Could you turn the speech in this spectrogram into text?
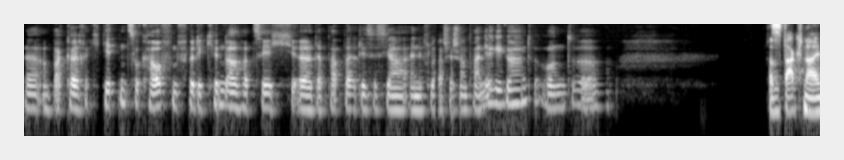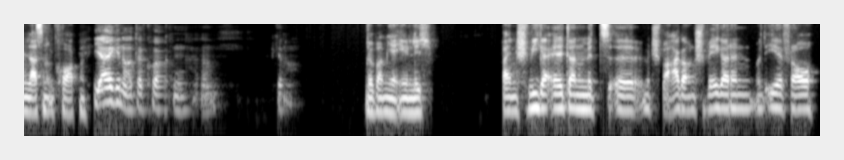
am Backer Raketen zu kaufen für die Kinder, hat sich äh, der Papa dieses Jahr eine Flasche Champagner gegönnt und also es da knallen lassen und korken. Ja, genau, der Korken. Genau. Ja, bei mir ähnlich bei den Schwiegereltern mit, äh, mit Schwager und Schwägerin und Ehefrau.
